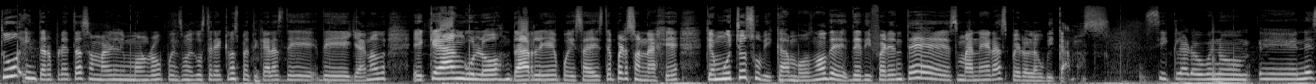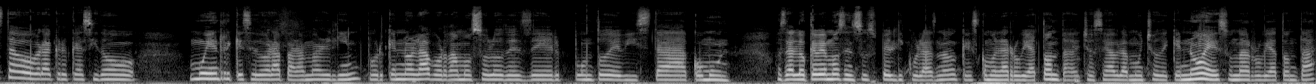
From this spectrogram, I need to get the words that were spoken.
Tú interpretas a Marilyn Monroe, pues me gustaría que nos platicaras de, de ella, ¿no? Eh, ¿Qué ángulo darle pues a este personaje que muchos ubicamos, ¿no? De, de diferentes maneras, pero la ubicamos. Sí, claro. Bueno, eh, en esta obra creo que ha sido muy enriquecedora para Marilyn porque no la abordamos solo desde el punto de vista común. O sea, lo que vemos en sus películas, ¿no? Que es como la rubia tonta. De hecho, se habla mucho de que no es una rubia tonta.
